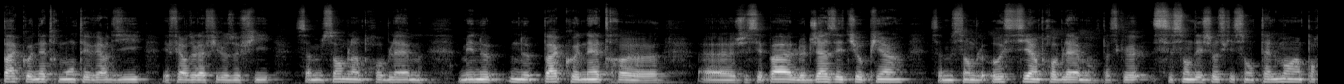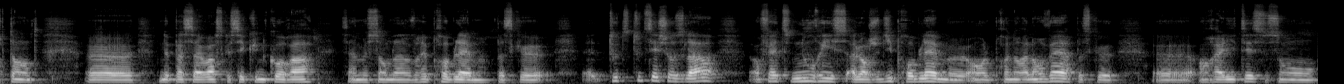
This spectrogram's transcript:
pas connaître Monteverdi et faire de la philosophie, ça me semble un problème, mais ne, pas connaître, euh, je sais pas, le jazz éthiopien, ça me semble aussi un problème, parce que ce sont des choses qui sont tellement importantes. Euh, ne pas savoir ce que c'est qu'une kora, ça me semble un vrai problème parce que euh, toutes, toutes ces choses-là, en fait, nourrissent. Alors je dis problème euh, en le prenant à l'envers parce que en réalité, ce sont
